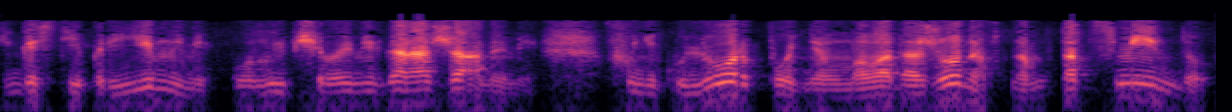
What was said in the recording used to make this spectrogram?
и гостеприимными улыбчивыми горожанами. Фуникулер поднял молодоженов на Мтацминду,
